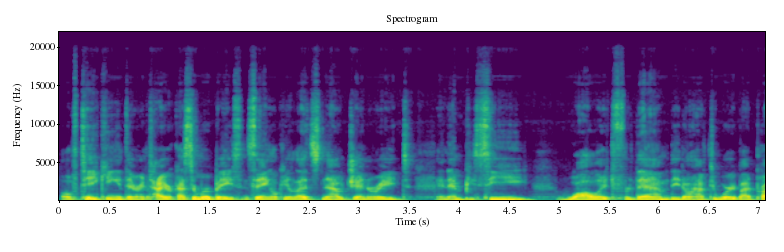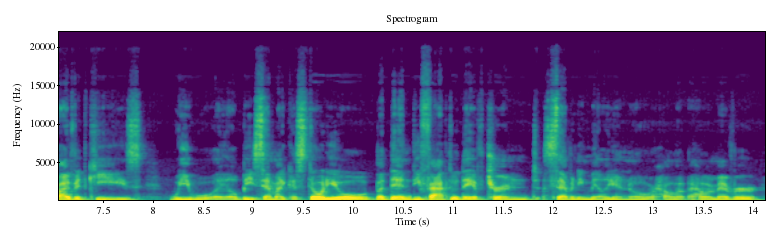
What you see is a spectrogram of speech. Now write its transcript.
of taking their entire customer base and saying, okay, let's now generate an MPC wallet for them. They don't have to worry about private keys. We will it'll be semi-custodial, but then de facto they have turned 70 million or however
